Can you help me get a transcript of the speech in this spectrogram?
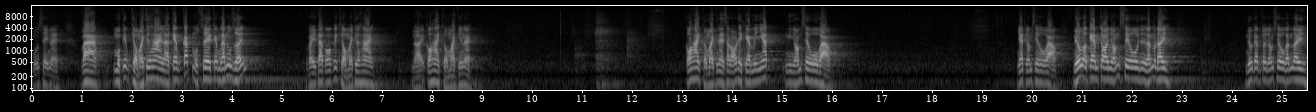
4C này. Và một cái kiểu máy thứ hai là kem cắt một C kem gắn xuống dưới. Vậy ta có cái kiểu máy thứ hai. Đấy, có hai kiểu mạch như này. Có hai cửa mạch như này, Sau đó thì kem mới nhét nhóm CO vào. Nhét nhóm CO vào. Nếu mà kem cho nhóm CO gắn vào đây, nếu các em cho nhóm CO gắn đây,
